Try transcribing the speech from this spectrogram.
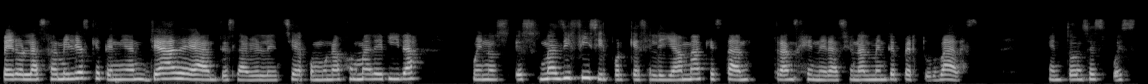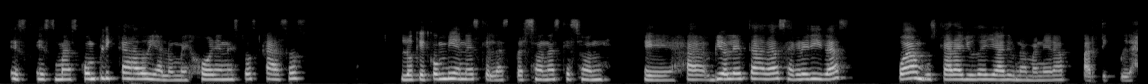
pero las familias que tenían ya de antes la violencia como una forma de vida, bueno, es más difícil porque se le llama que están transgeneracionalmente perturbadas. Entonces, pues es, es más complicado y a lo mejor en estos casos lo que conviene es que las personas que son eh, violentadas, agredidas, puedan buscar ayuda ya de una manera particular.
